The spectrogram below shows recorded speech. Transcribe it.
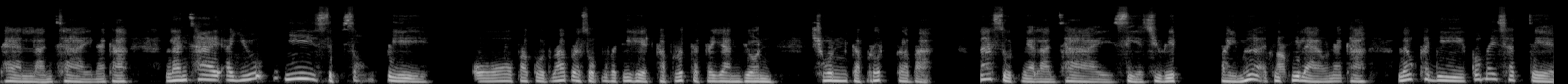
แทนหลานชายนะคะ หลานชายอายุ 22 ปี โอ้ปรากฏว่าประสบอุบัติเหตุขับรถจักรยานยนต์ ชนกับรถกระบะล่าสุดเนี่ยหลานชายเสียชีวิต ไปเมื่ออาทิตย์ที่แล้วนะคะ แล้วคดีก็ไม่ชัดเจน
